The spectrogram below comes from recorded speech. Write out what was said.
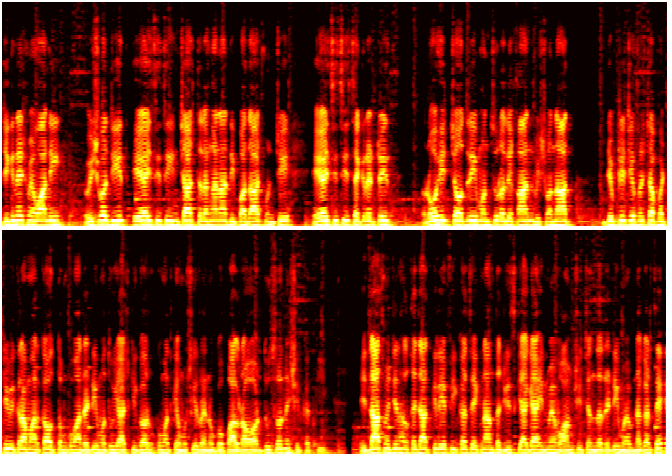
Jignesh Mevani, Vishwajit AICC incharge Telangana, Deepa Das Munshi AICC secretary Rohit Chaudhary Mansoor Ali Khan Vishwanath deputy chief minister Bhatti Vikramarka Uttam Kumar Reddy मधु याचकी गौर हुकूमत के मुशीर वेणुगोपाल राव और दूसरों ने शिरकत की इजलास में जिन हल्के जात के लिए फीकर से एक नाम तजवीज़ किया गया इनमें वामशी चंद्र रेड्डी मुहबनगर से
